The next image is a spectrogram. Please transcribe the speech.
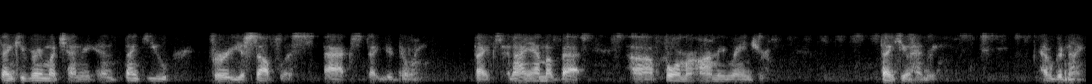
Thank you very much, Henry, and thank you for your selfless acts that you're doing. Thanks. And I am a vet, uh, former Army Ranger. Thank you, Henry. Have a good night.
